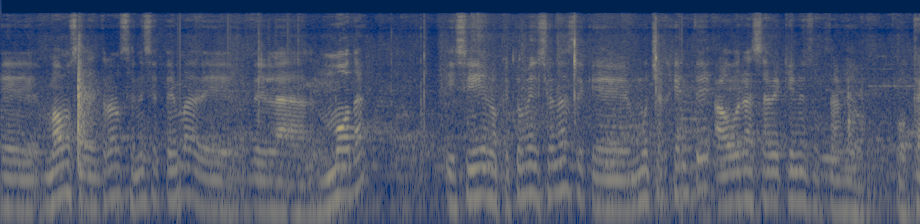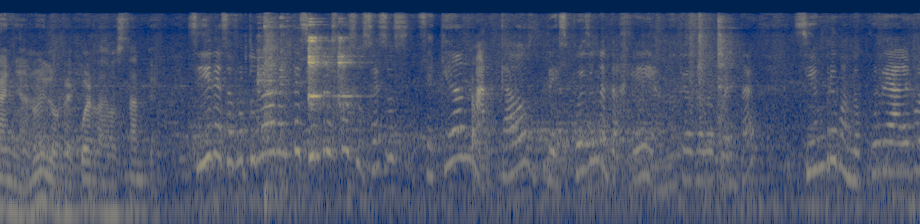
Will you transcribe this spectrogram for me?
eh, vamos a adentrarnos en ese tema de, de la moda. Y sí, en lo que tú mencionas de que mucha gente ahora sabe quién es Octavio Ocaña, ¿no? Y lo recuerda bastante. Sí, desafortunadamente siempre estos sucesos se quedan marcados después de una tragedia, ¿no te has dado cuenta? Siempre cuando ocurre algo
